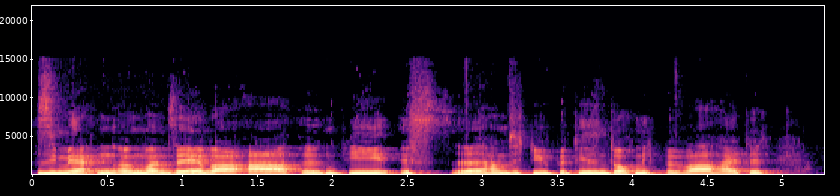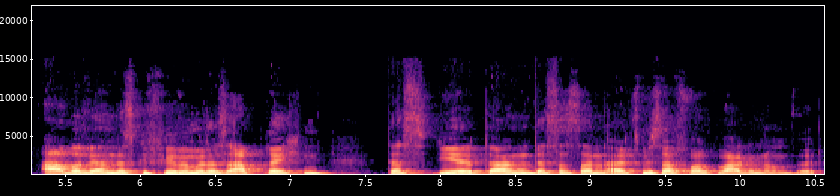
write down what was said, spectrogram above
sie merken irgendwann selber, ah, irgendwie ist, äh, haben sich die Hypothesen doch nicht bewahrheitet. Aber wir haben das Gefühl, wenn wir das abbrechen, dass wir dann, dass das dann als Misserfolg wahrgenommen wird.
